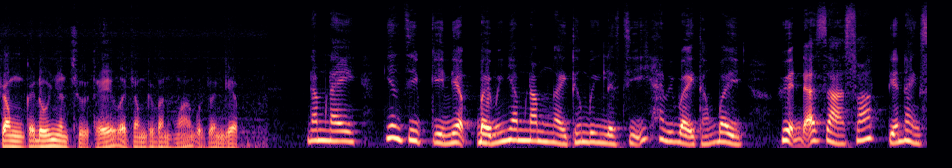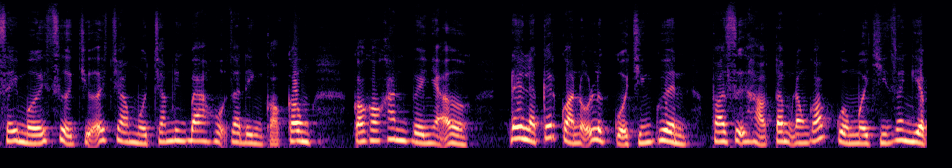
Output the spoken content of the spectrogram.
trong cái đối nhân xử thế và trong cái văn hóa của doanh nghiệp. Năm nay, nhân dịp kỷ niệm 75 năm Ngày Thương binh Liệt sĩ 27 tháng 7, huyện đã giả soát tiến hành xây mới sửa chữa cho 103 hộ gia đình có công, có khó khăn về nhà ở. Đây là kết quả nỗ lực của chính quyền và sự hảo tâm đóng góp của 19 doanh nghiệp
